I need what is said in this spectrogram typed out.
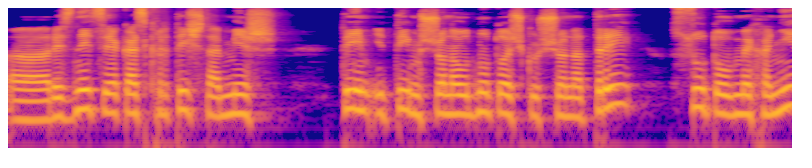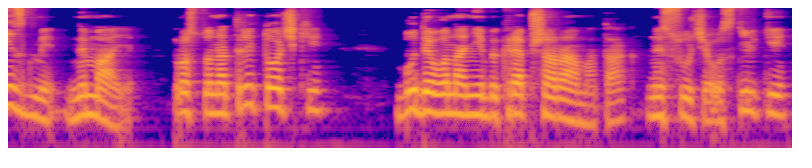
Е, Різниця якась критична між тим і тим, що на одну точку, що на три, суто в механізмі немає. Просто на три точки буде вона ніби крепша рама, так? Несуча, оскільки,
